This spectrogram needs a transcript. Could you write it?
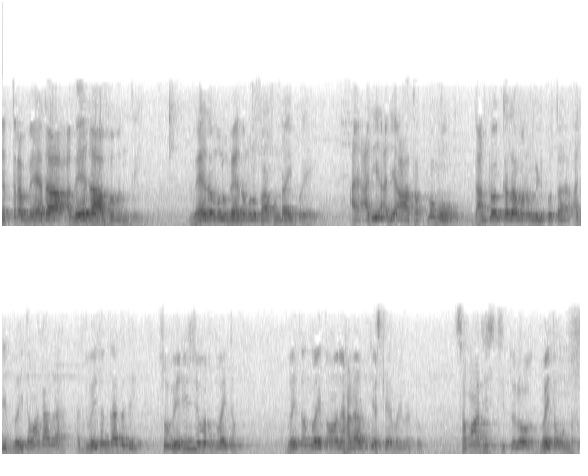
ఎత్ర వేద అవేదా భవంతి. వేదములు వేదములు కాకుండా అయిపోయాయి. అది అది ఆ తత్వము దాంట్లో కదా మనం వెళ్ళిపోతా. అది ద్వైతమా కాదా? అది ద్వైతం కాదు అది సో వెరీ ఈజ్ యువర్ ద్వైతం? ద్వైతం ద్వైతం అని హడావిడి చేస్తే ఏమైనట్టు? సమాధి స్థితిలో ద్వైతం ఉండదు.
